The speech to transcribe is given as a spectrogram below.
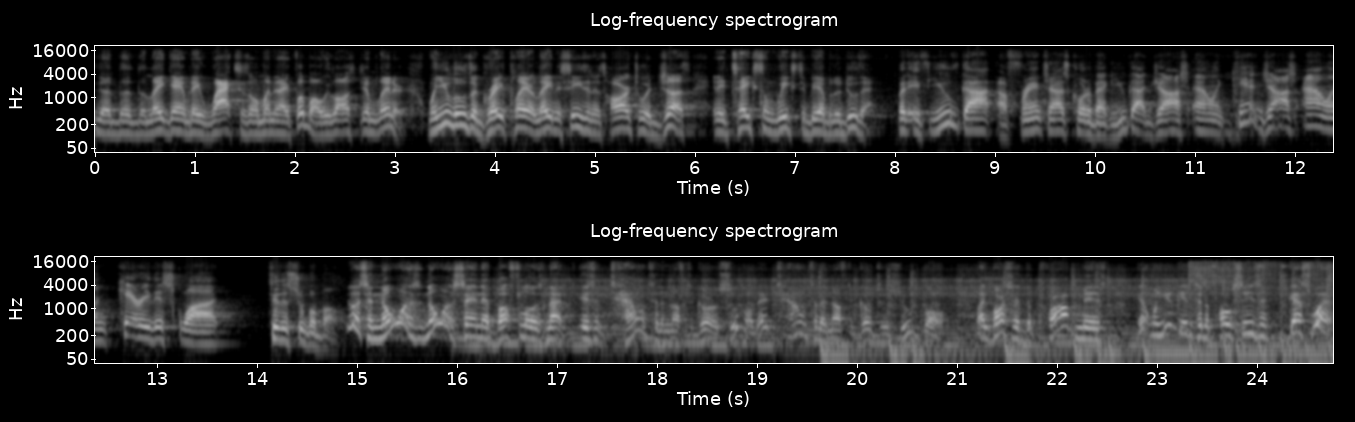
the, the, the, late game, they waxed us on Monday Night Football. We lost Jim Leonhard. When you lose a great player late in the season, it's hard to adjust, and it takes some weeks to be able to do that. But if you've got a franchise quarterback, you got Josh Allen, can't Josh Allen carry this squad to the Super Bowl? Listen, no one's no one's saying that Buffalo is not isn't talented enough to go to the Super Bowl. They're talented enough to go to the Super Bowl. Like Bart said, the problem is that when you get into the postseason, guess what?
